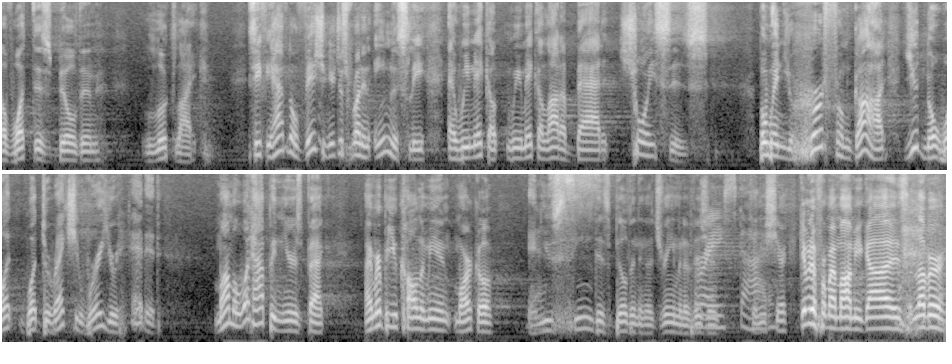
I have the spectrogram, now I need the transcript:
of what this building looked like. See, if you have no vision, you're just running aimlessly, and we make a, we make a lot of bad choices. But when you heard from God, you'd know what, what direction, where you're headed. Mama, what happened years back? I remember you calling me and Marco, and you seen this building in a dream and a vision. Can you share? Give it up for my mom, you guys. I love her.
